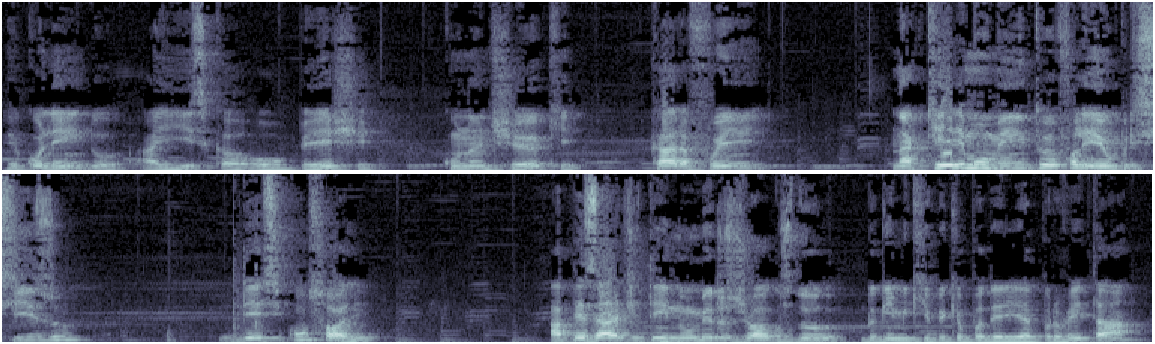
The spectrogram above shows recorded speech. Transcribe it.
recolhendo a isca ou o peixe com o nunchuck, cara, foi naquele momento eu falei, eu preciso desse console apesar de ter inúmeros jogos do, do GameCube que eu poderia aproveitar,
